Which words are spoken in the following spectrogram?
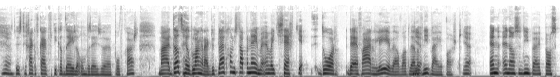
Ja. Dus die ga ik even kijken of die kan delen onder deze podcast. Maar dat is heel belangrijk. Dus blijf gewoon die stappen nemen. En wat je zegt, je, door de ervaring leer je wel wat wel of niet bij je past. Ja, en, en als het niet bij je past,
